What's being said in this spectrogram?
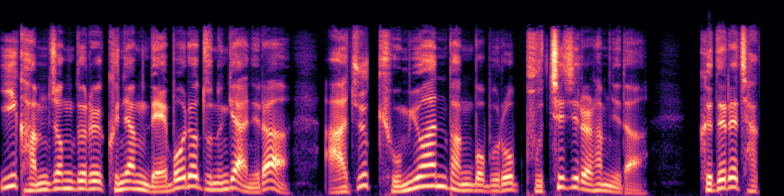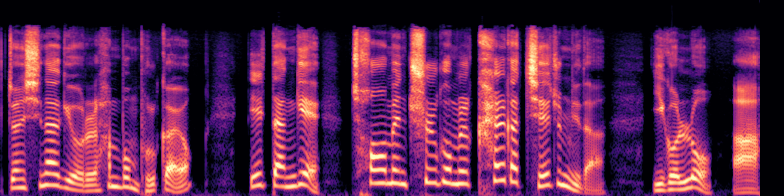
이 감정들을 그냥 내버려 두는 게 아니라 아주 교묘한 방법으로 부채질을 합니다. 그들의 작전 시나리오를 한번 볼까요? 1단계, 처음엔 출금을 칼같이 해줍니다. 이걸로 아,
